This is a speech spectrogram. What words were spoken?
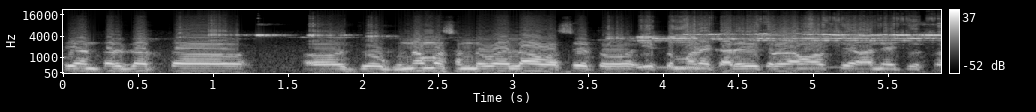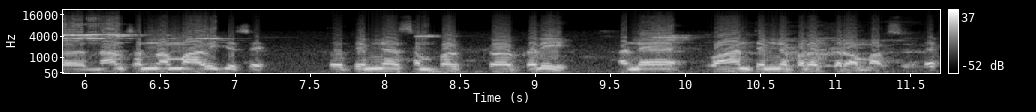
તે અંતર્ગત જો ગુનામાં સંડોવાયેલા હશે તો એ પ્રમાણે કાર્યવાહી કરવામાં આવશે અને જો નામ સરનામા આવી જશે તો તેમને સંપર્ક કરી અને વાહન તેમને પરત કરવામાં આવશે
